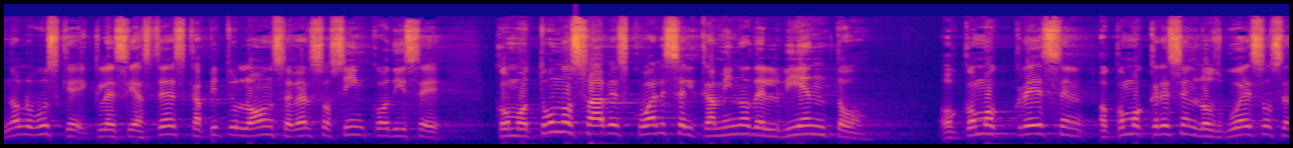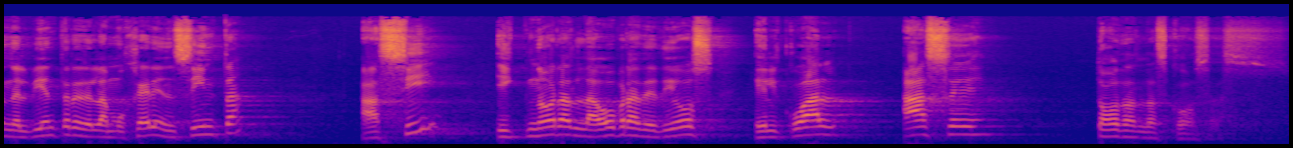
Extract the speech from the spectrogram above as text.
no lo busque, Eclesiastés capítulo 11, verso 5, dice, como tú no sabes cuál es el camino del viento, o cómo crecen, o cómo crecen los huesos en el vientre de la mujer encinta, así ignoras la obra de Dios, el cual hace todas las cosas.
